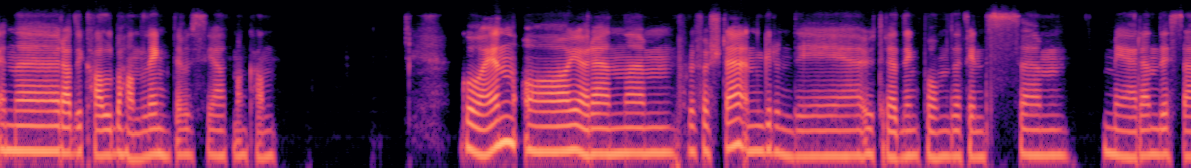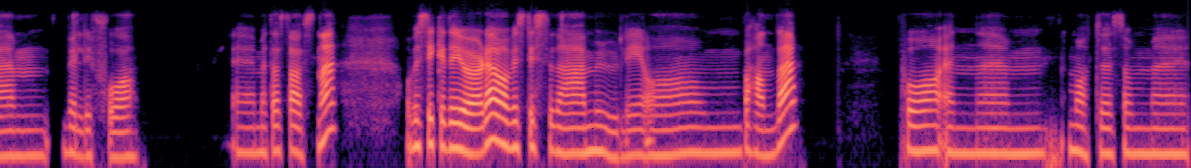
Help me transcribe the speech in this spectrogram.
en eh, radikal behandling. Dvs. Si at man kan gå inn og gjøre en, um, for det første, en grundig utredning på om det fins um, mer enn disse veldig få eh, metastasene. Og hvis ikke det gjør det, og hvis disse da er mulig å mm, behandle på en um, måte som uh,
